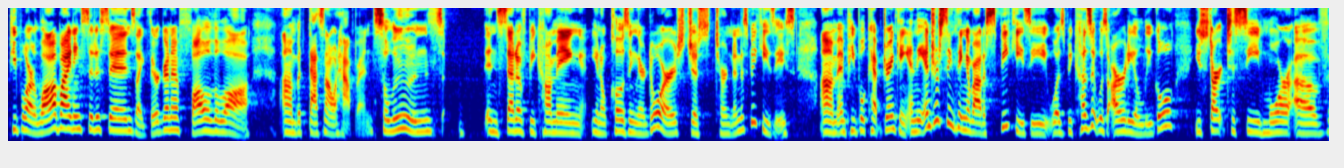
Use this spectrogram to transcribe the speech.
people are law abiding citizens, like they're gonna follow the law. Um, but that's not what happened. Saloons instead of becoming, you know, closing their doors, just turned into speakeasies. Um, and people kept drinking. And the interesting thing about a speakeasy was because it was already illegal, you start to see more of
